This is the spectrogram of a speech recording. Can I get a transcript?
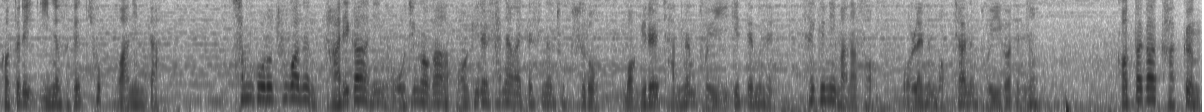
것들이 이 녀석의 촉완입니다. 참고로 촉완은 다리가 아닌 오징어가 먹이를 사냥할 때 쓰는 촉수로 먹이를 잡는 부위이기 때문에 세균이 많아서 원래는 먹지 않은 부위이거든요. 걷다가 가끔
